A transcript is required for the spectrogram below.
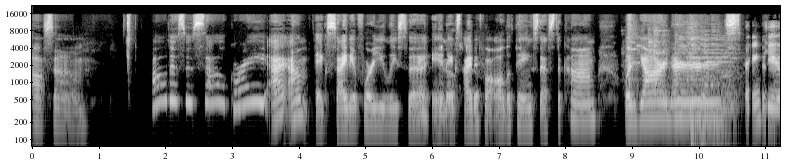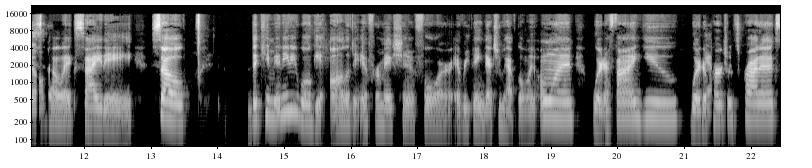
Awesome. Oh, this is so great. I, I'm excited for you, Lisa, Thank and you. excited for all the things that's to come with Yarn Nerds. Thank this you. so exciting. So the community will get all of the information for everything that you have going on, where to find you, where to yeah. purchase products,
